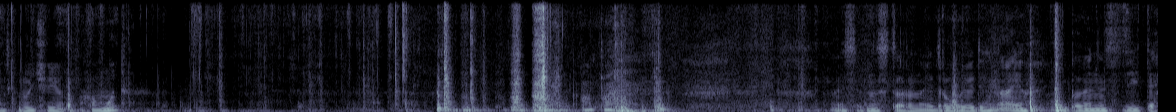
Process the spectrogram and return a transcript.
Відкручую хомут. Опа. Ось одну сторону і другу відгинаю і повинен зійти.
